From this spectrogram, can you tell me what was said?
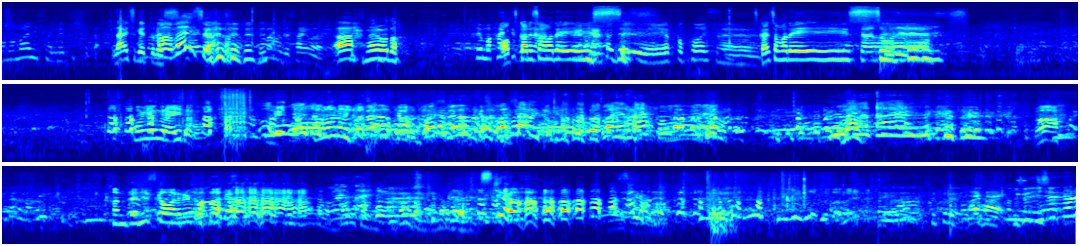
この前に殲滅してたナイスゲットですあマジですよ今ので最後だったあなるほどでもお疲れ様です。やっぱ怖いですね。お疲れ様です。今夜ぐらいいいだろ完全に使われるパターン。好きだわ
